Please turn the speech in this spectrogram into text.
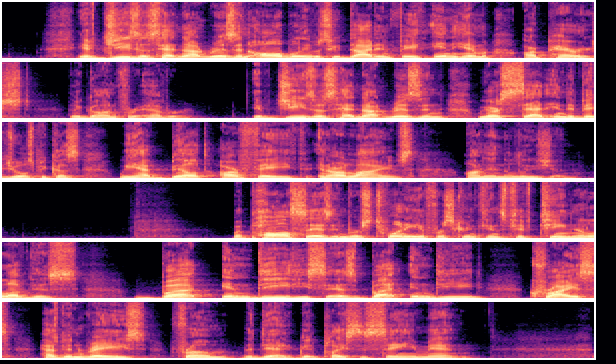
If Jesus had not risen, all believers who died in faith in him are perished. They're gone forever. If Jesus had not risen, we are sad individuals because we have built our faith in our lives on an illusion. But Paul says in verse 20 of 1 Corinthians 15, and I love this, but indeed, he says, but indeed, Christ has been raised from the dead. Good place to say amen.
